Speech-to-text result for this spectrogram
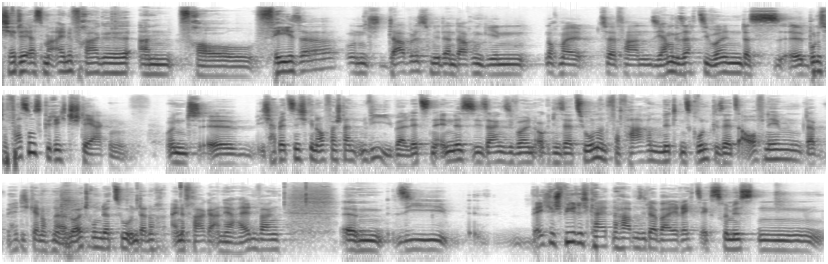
Ich hätte erstmal eine Frage an Frau Faeser und da würde es mir dann darum gehen, nochmal zu erfahren, Sie haben gesagt, Sie wollen das äh, Bundesverfassungsgericht stärken. Und äh, ich habe jetzt nicht genau verstanden, wie, weil letzten Endes, Sie sagen, Sie wollen Organisationen und Verfahren mit ins Grundgesetz aufnehmen. Da hätte ich gerne noch eine Erläuterung dazu. Und dann noch eine Frage an Herrn Haldenwang. Ähm, Sie welche Schwierigkeiten haben Sie dabei, Rechtsextremisten,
